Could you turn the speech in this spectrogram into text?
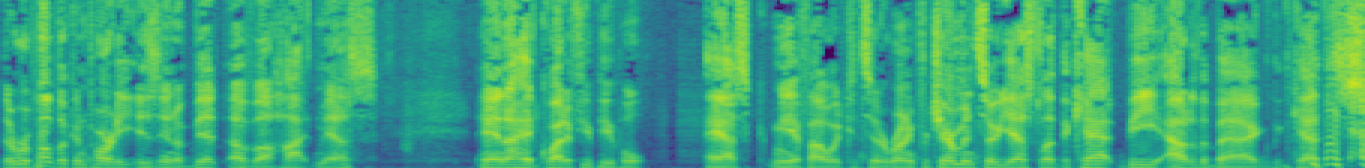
The Republican Party is in a bit of a hot mess, and I had quite a few people ask me if I would consider running for chairman. So yes, let the cat be out of the bag. The cat's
